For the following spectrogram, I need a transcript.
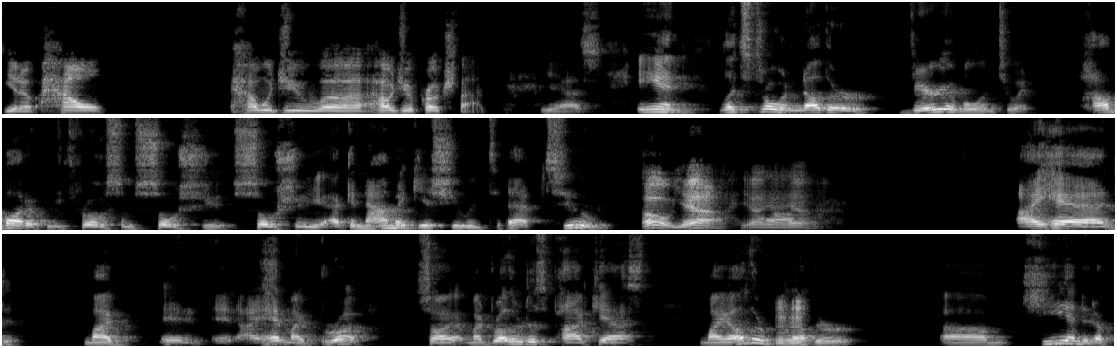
You know, how how would you uh, how would you approach that? Yes, and let's throw another variable into it. How about if we throw some socio socioeconomic issue into that too? Oh yeah, yeah, yeah, yeah. I had my and, and I had my brother. So I, my brother does a podcast. My other mm-hmm. brother um, he ended up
